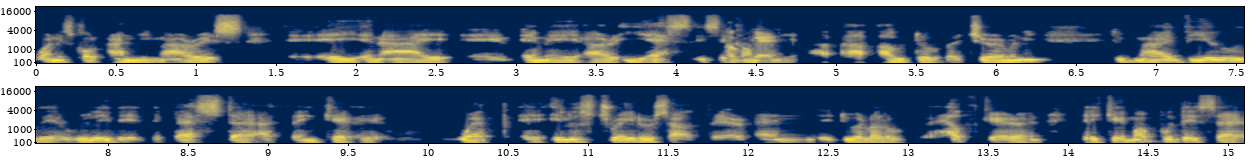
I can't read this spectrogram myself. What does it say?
one is called Animares, A N I M A R E S. It's a okay. company out of Germany to my view, they're really the, the best, uh, I think, uh, web uh, illustrators out there, and they do a lot of healthcare. And they came up with this uh,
